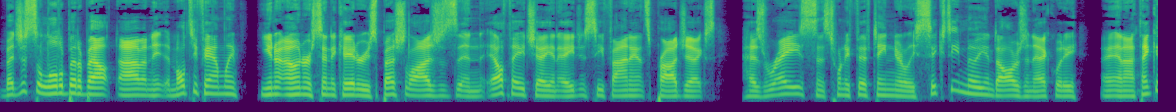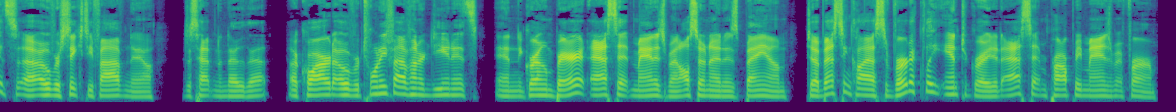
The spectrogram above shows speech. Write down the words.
But just a little bit about uh, a multifamily unit owner syndicator who specializes in FHA and agency finance projects. Has raised since 2015 nearly $60 million in equity, and I think it's uh, over 65 now. Just happen to know that. Acquired over 2,500 units and grown Barratt Asset Management, also known as BAM, to a best in class vertically integrated asset and property management firm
